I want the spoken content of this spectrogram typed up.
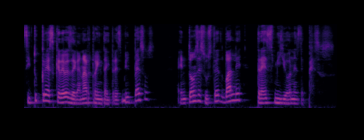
si tú crees que debes de ganar 33 mil pesos, entonces usted vale 3 millones de pesos.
